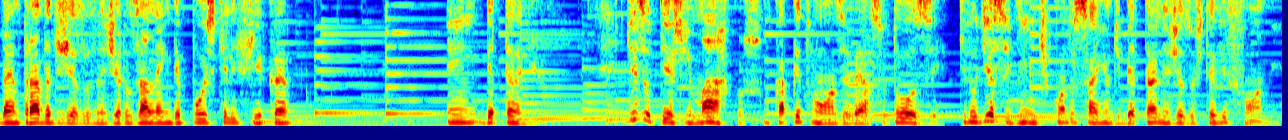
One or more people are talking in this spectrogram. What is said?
da entrada de Jesus em Jerusalém depois que ele fica em Betânia. Diz o texto de Marcos, no capítulo 11, verso 12, que no dia seguinte, quando saíam de Betânia, Jesus teve fome.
